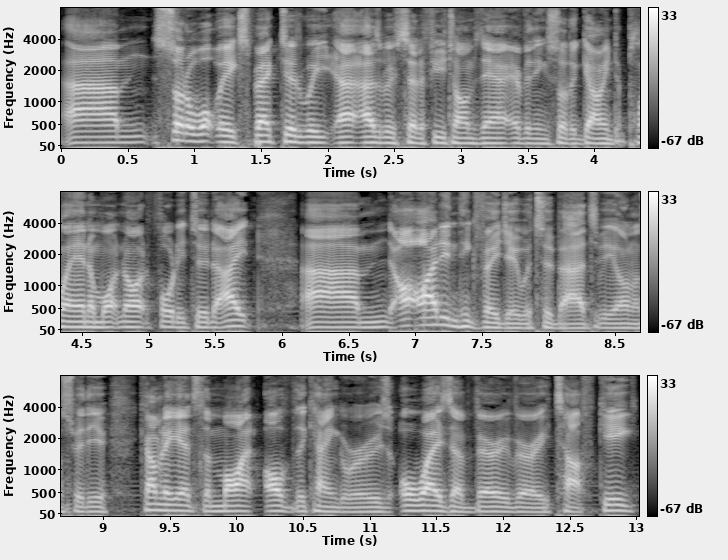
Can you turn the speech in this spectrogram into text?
Um, sort of what we expected. We, uh, as we've said a few times now, everything's sort of going to plan and whatnot. Forty-two to eight. Um, I, I, didn't think Fiji were too bad, to be honest with you. Coming against the might of the Kangaroos, always a very, very tough gig.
